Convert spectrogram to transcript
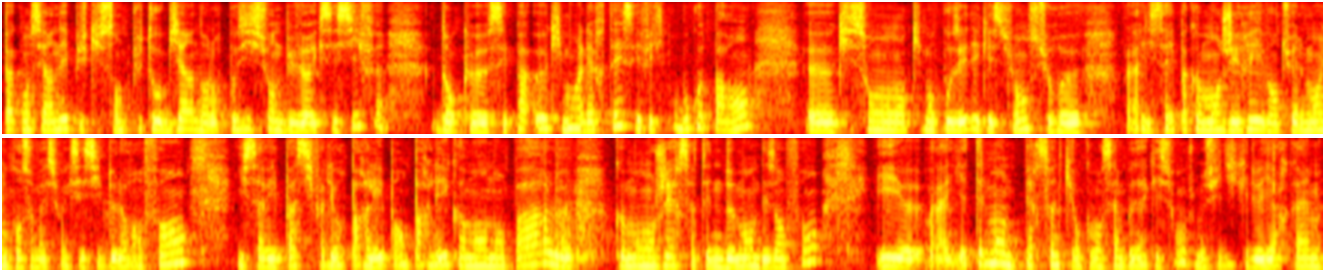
pas concernés puisqu'ils se sentent plutôt bien dans leur position de buveur excessif. Donc euh, c'est pas eux qui m'ont alerté, c'est effectivement beaucoup de parents euh, qui sont qui m'ont posé des questions sur euh, voilà, ils savaient pas comment gérer éventuellement une consommation excessive de leur enfant, ils savaient pas s'il fallait en parler, pas en parler, comment on en parle, comment on gère certaines demandes des enfants. Et euh, voilà, il y a tellement de personnes qui ont commencé à me poser la question, je me suis dit qu'il devait y avoir quand même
